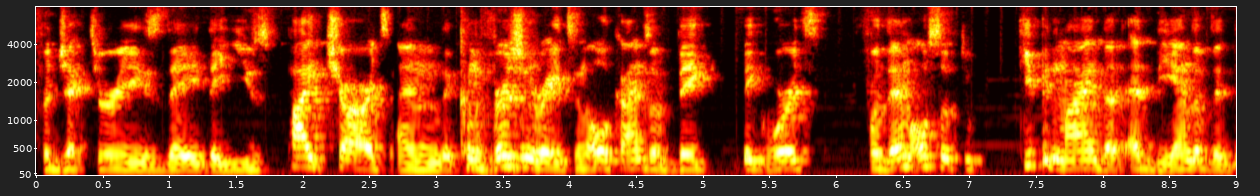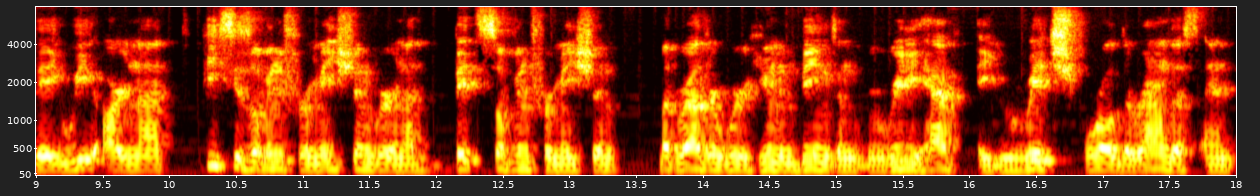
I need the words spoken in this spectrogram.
trajectories they they use pie charts and the conversion rates and all kinds of big big words for them also to keep in mind that at the end of the day we are not pieces of information we're not bits of information but rather we're human beings and we really have a rich world around us and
